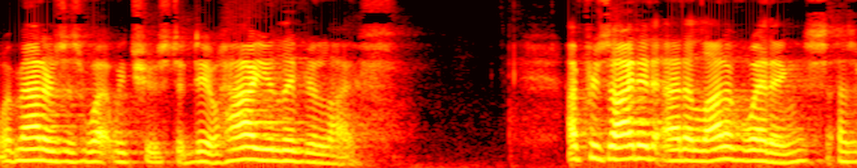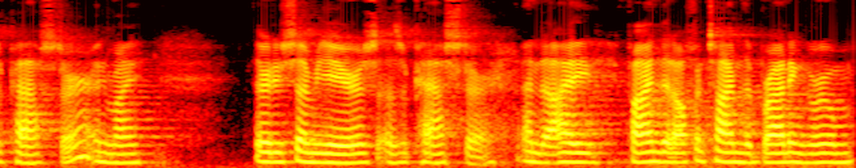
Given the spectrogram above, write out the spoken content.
What matters is what we choose to do, how you live your life. I've presided at a lot of weddings as a pastor in my 30 some years as a pastor, and I find that oftentimes the bride and groom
